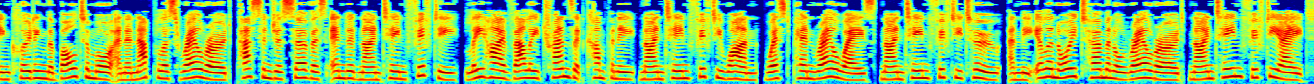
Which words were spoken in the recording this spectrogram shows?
including the Baltimore and Annapolis Railroad passenger service ended 1950, Lehigh Valley Transit Company 1951, West Penn Railways 1952, and the Illinois Terminal Railroad 1958.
